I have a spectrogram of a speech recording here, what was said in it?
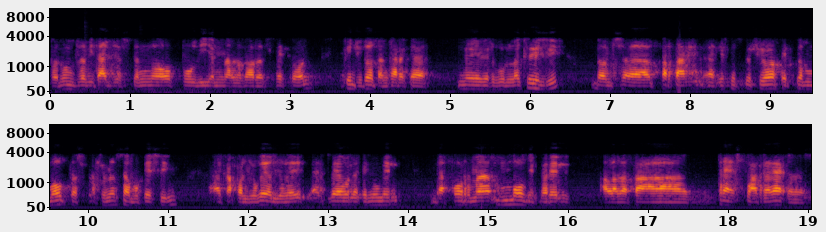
per uns habitatges que no podien aleshores fer front, fins i tot encara que no hi hagués hagut la crisi, doncs, eh, per tant, aquesta situació ha fet que moltes persones s'aboquessin eh, cap al lloguer. El lloguer es veu en aquest moment de forma molt diferent a la de fa 3-4 dècades.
